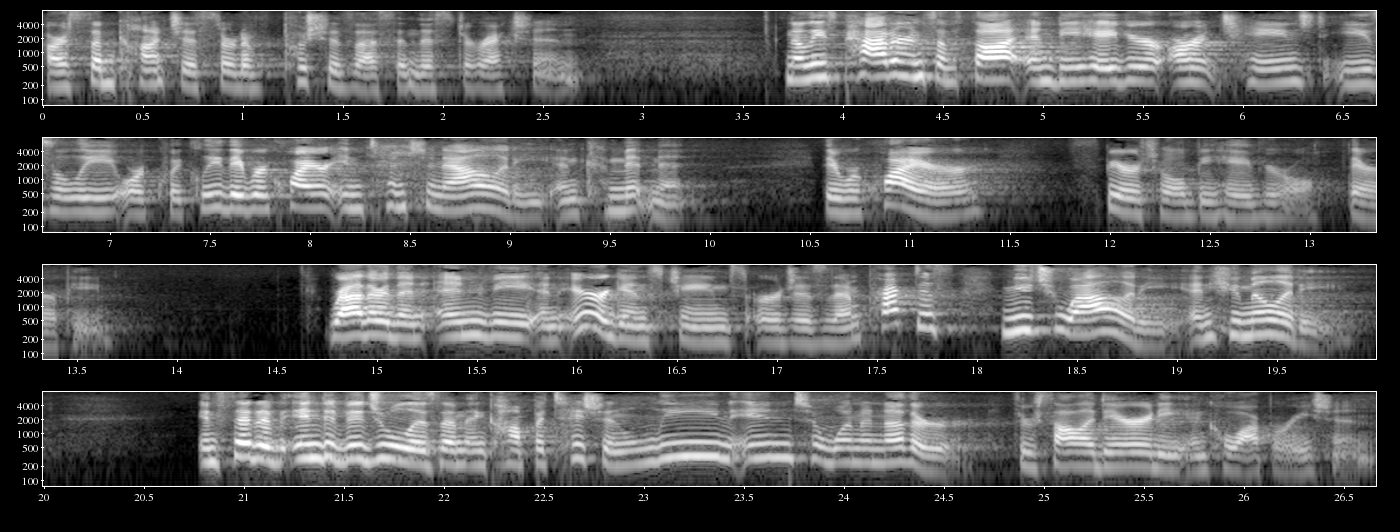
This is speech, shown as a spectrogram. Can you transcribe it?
Our subconscious sort of pushes us in this direction. Now, these patterns of thought and behavior aren't changed easily or quickly. They require intentionality and commitment. They require spiritual behavioral therapy. Rather than envy and arrogance, James urges them, practice mutuality and humility. Instead of individualism and competition, lean into one another through solidarity and cooperation.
